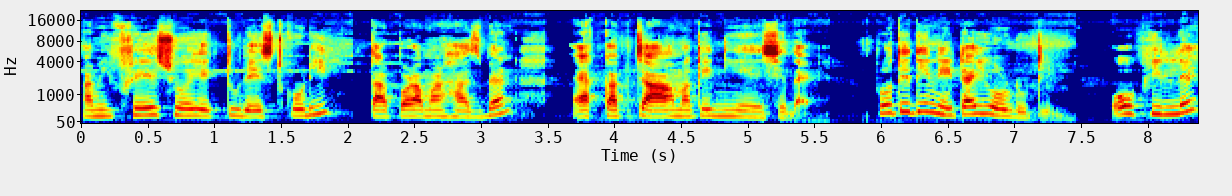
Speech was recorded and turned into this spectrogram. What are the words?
আমি ফ্রেশ হয়ে একটু রেস্ট করি, তারপর আমার হাজব্যান্ড এক কাপ চা আমাকে নিয়ে এসে দেয়। প্রতিদিন এটাই ওর রুটিন ও ফিরলে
